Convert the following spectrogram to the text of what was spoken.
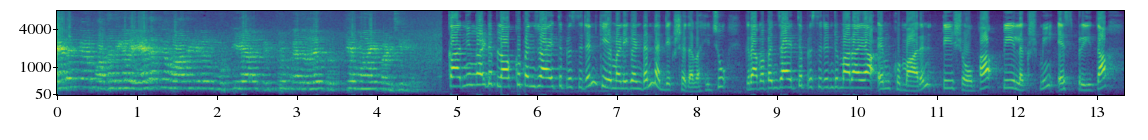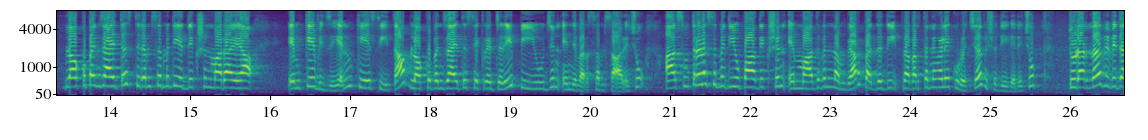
ഏതൊക്കെ പദ്ധതികൾ ഏതൊക്കെ വാതിലുകൾ മുട്ടിയാൽ കിട്ടും എന്നത് കൃത്യമായി പഠിച്ചിരിക്കും Kanhangad block panchayat president K Manikandan അധ്യക്ഷത വഹിച്ചു. ഗ്രാമപഞ്ചായത്ത് പ്രസിഡന്റുമാരായ M Kumaran T Shobha P Lakshmi S Preetha block panchayat സ്ഥിരം സമിതി അധ്യക്ഷന്മാരായ M K Vijayan K Seetha block panchayat secretary P Eugene എന്നിവർ സംസാരിച്ചു. ആസൂത്രണ സമിതി ഉപാധ്യക്ഷൻ എം മാധവൻ നമ്പ്യാർ പദ്ധതി പ്രവർത്തനങ്ങളെക്കുറിച്ച് വിശദീകരിച്ചു. തുടർന്ന് വിവിധ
